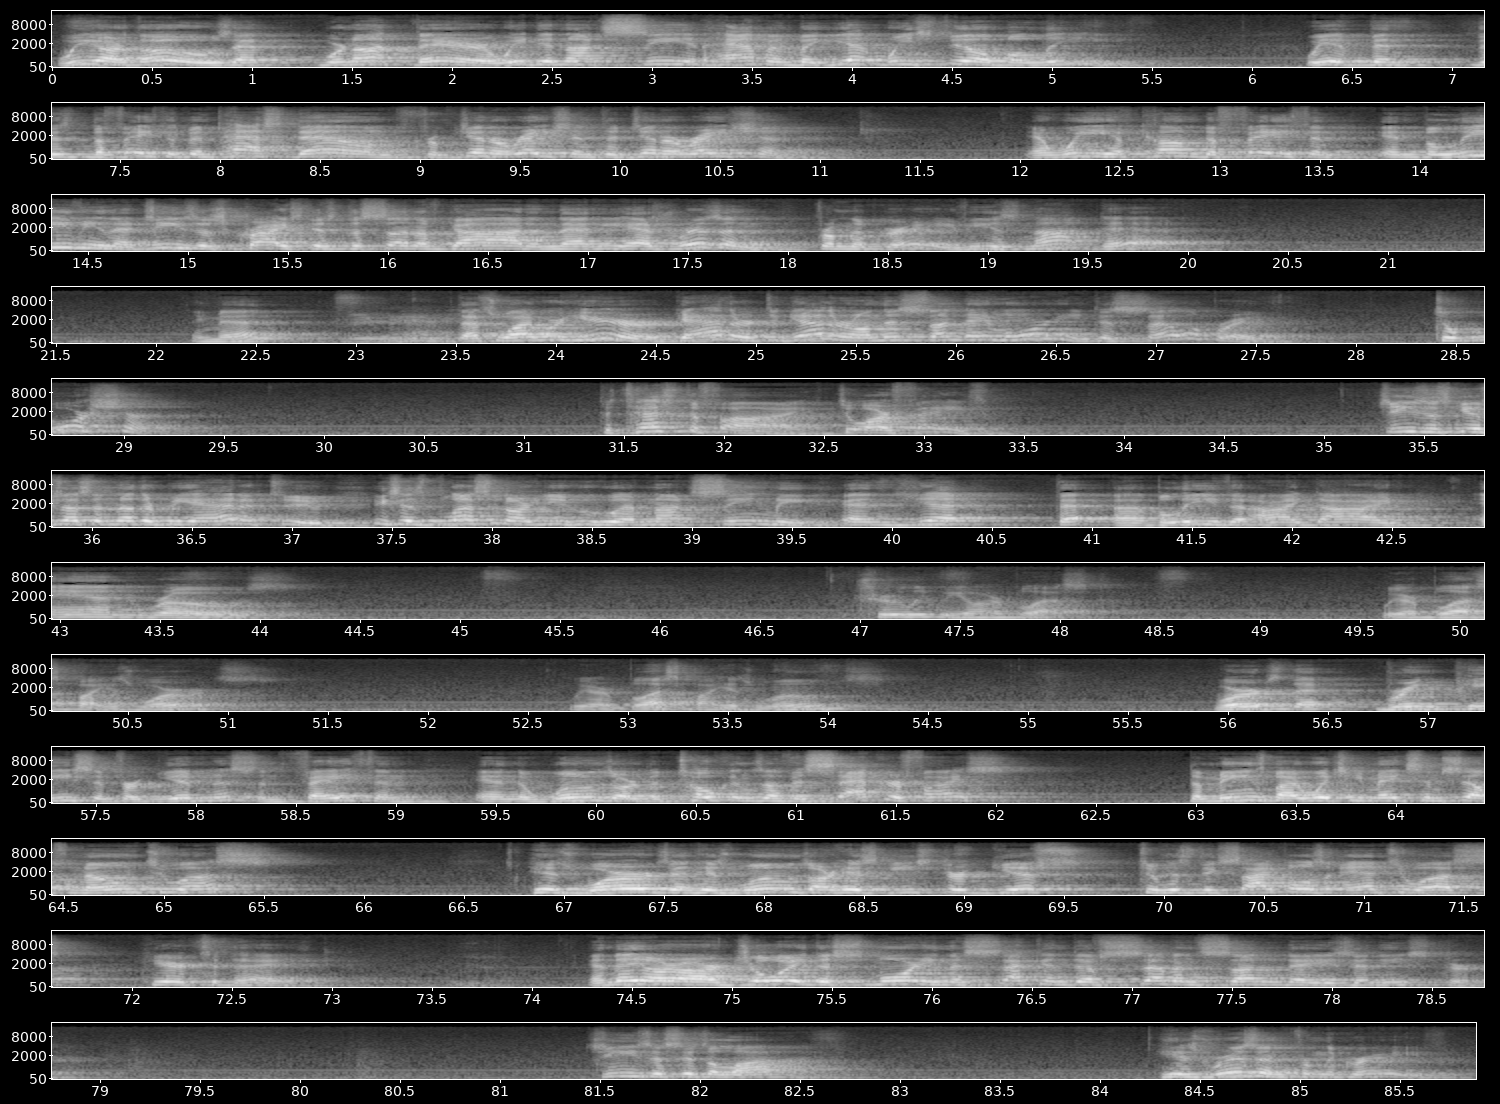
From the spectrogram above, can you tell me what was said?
We are those that were not there. We did not see it happen, but yet we still believe. We have been, the faith has been passed down from generation to generation. And we have come to faith in, in believing that Jesus Christ is the Son of God and that He has risen from the grave. He is not dead. Amen? Amen? That's why we're here, gathered together on this Sunday morning to celebrate, to worship, to testify to our faith. Jesus gives us another beatitude. He says, Blessed are you who have not seen me and yet that, uh, believe that I died and rose. Truly, we are blessed. We are blessed by his words. We are blessed by his wounds. Words that bring peace and forgiveness and faith, and, and the wounds are the tokens of his sacrifice the means by which he makes himself known to us. His words and his wounds are his Easter gifts to his disciples and to us here today. And they are our joy this morning, the second of seven Sundays in Easter. Jesus is alive. He is risen from the grave.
